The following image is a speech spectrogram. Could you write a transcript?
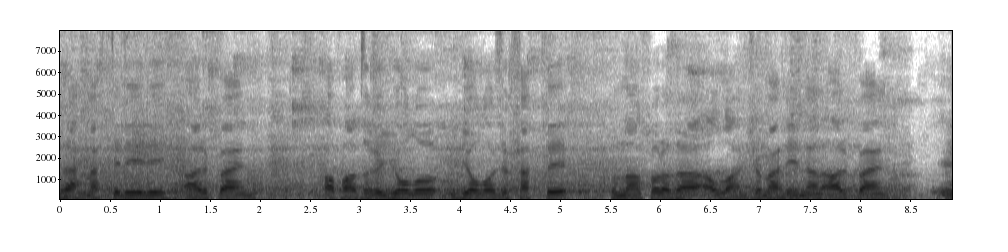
rəhmət diləyirik. Arif bəyin apardığı yolu, ideoloji xətti. Bundan sonra da Allahın köməkliyi ilə Arif bəyin e,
